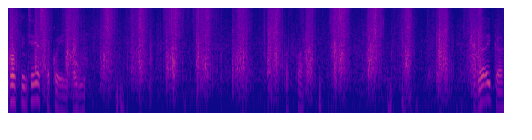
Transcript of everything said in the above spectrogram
Просто интерес какой, я не пойму. Под фар. Зайка.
